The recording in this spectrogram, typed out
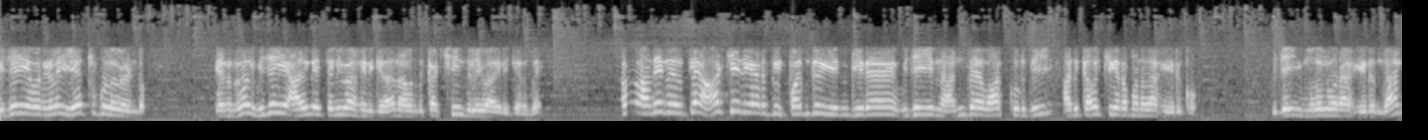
விஜய் அவர்களை ஏற்றுக்கொள்ள வேண்டும். ஏனென்றால் விஜய் அதிலே தெளிவாக இருக்கிறார் அவரது கட்சியும் தெளிவாக இருக்கிறது. அதே நேரத்தில் ஆட்சி அதிகாரத்தில் பங்கு என்கிற விஜயின் அந்த வாக்குறுதி அது கவர்ச்சிகரமானதாக இருக்கும். விஜய் முதல்வராக இருந்தால்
